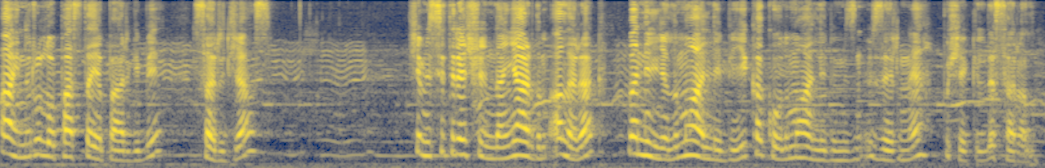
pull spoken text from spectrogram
Aynı rulo pasta yapar gibi saracağız. Şimdi streç filmden yardım alarak vanilyalı muhallebiyi kakaolu muhallebimizin üzerine bu şekilde saralım.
